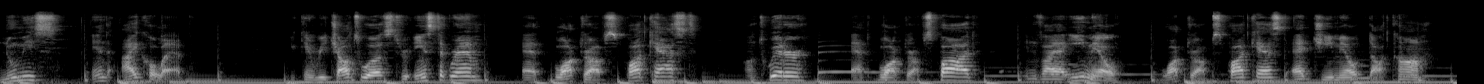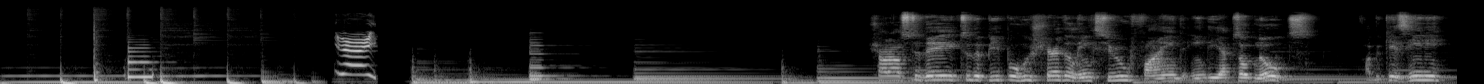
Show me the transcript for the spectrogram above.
Numis, and iColab can reach out to us through Instagram at Blockdrops Podcast, on Twitter at Blockdropspod, and via email blockdropspodcast at gmail.com. Yay! Shoutouts today to the people who share the links you'll find in the episode notes. Fabio Chesini,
